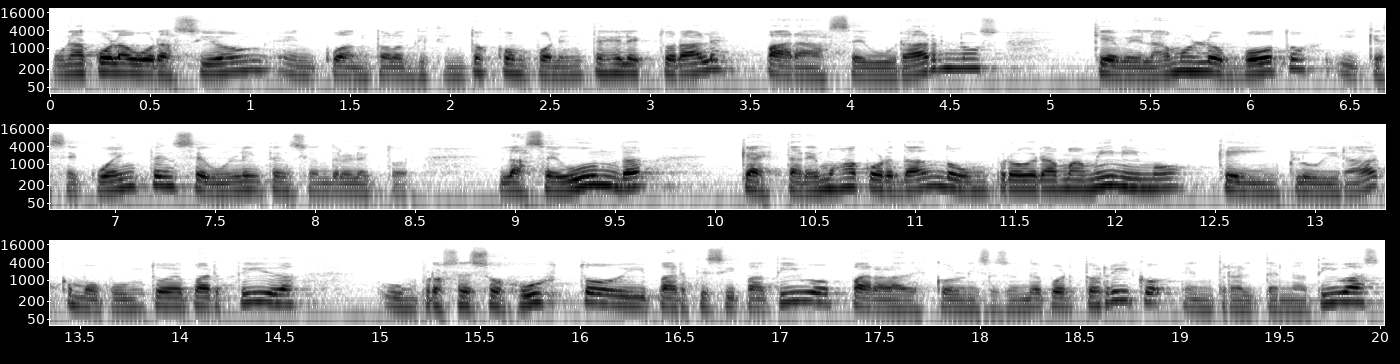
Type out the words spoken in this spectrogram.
una colaboración en cuanto a los distintos componentes electorales para asegurarnos que velamos los votos y que se cuenten según la intención del elector. La segunda, que estaremos acordando un programa mínimo que incluirá como punto de partida un proceso justo y participativo para la descolonización de Puerto Rico entre alternativas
